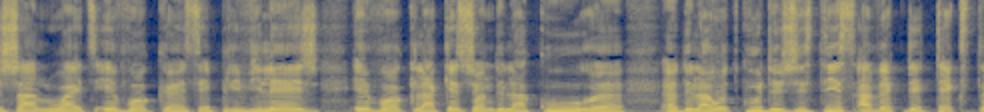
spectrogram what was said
Charles White évoquent euh, ses privilèges, évoquent la question de la Cour, de la Haute Cour de justice, avec des textes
